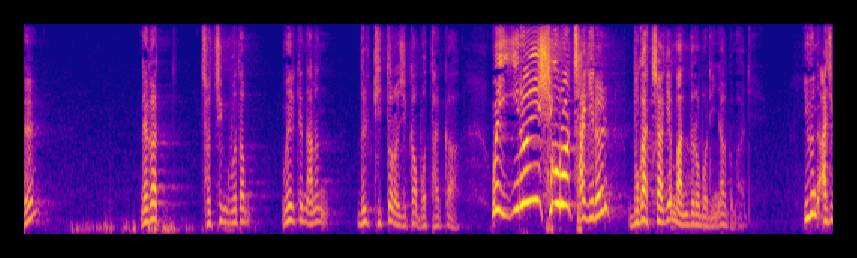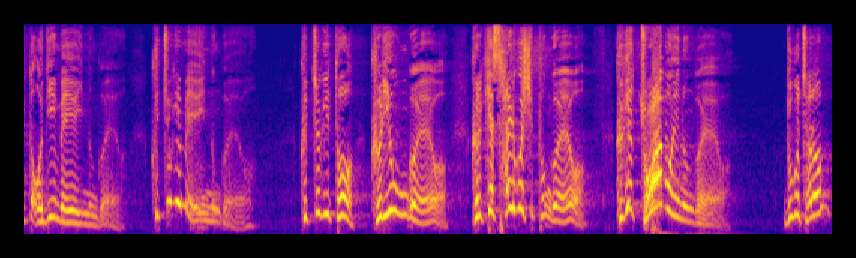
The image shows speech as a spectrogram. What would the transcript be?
예? 내가 저 친구보다 왜 이렇게 나는 늘 뒤떨어질까 못할까? 왜 이런 식으로 자기를 무가치하게 만들어 버리냐 그 말이. 이건 아직도 어디에 매여 있는 거예요? 그쪽에 매여 있는 거예요. 그쪽이 더 그리운 거예요. 그렇게 살고 싶은 거예요. 그게 좋아 보이는 거예요. 누구처럼?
